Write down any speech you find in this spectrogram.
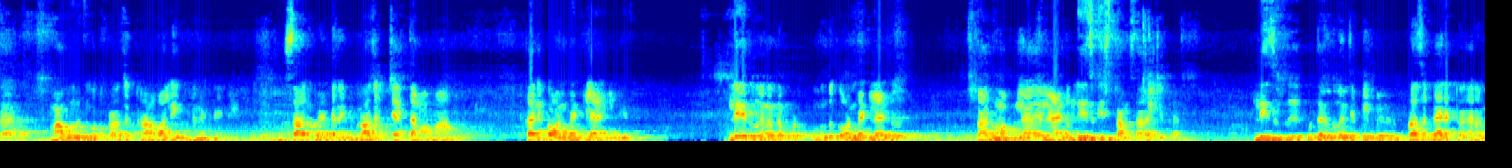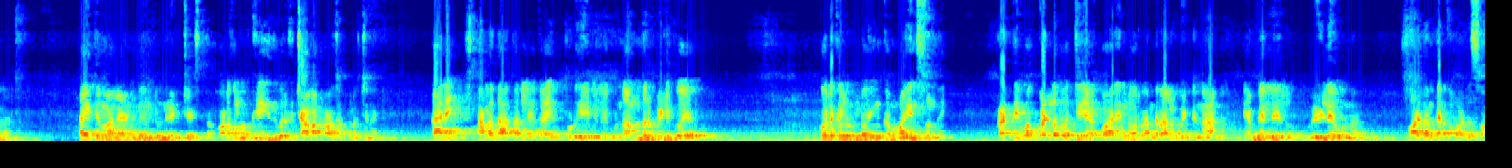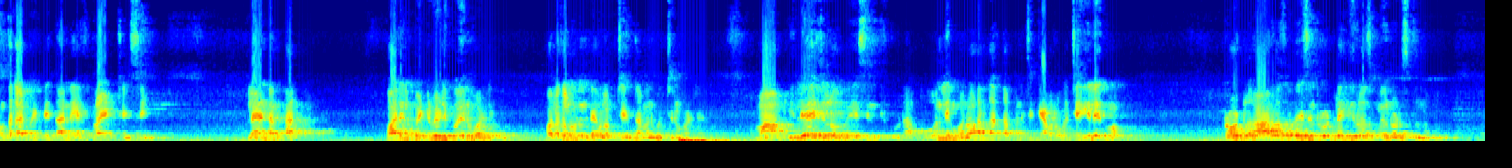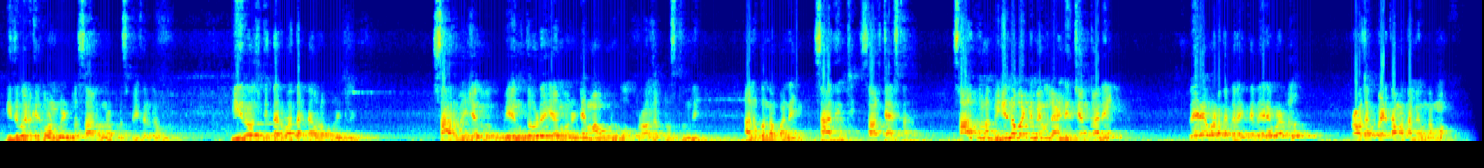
Sir మా ఊరికి ఒక ప్రాజెక్ట్ రావాలి అని అంటే సార్ వెంటనే ప్రాజెక్ట్ చేద్దామమ్మా అని. కానీ గవర్నమెంట్ ల్యాండ్ లేదు. లేదు అని అన్నప్పుడు ముందు గవర్నమెంట్ ల్యాండ్ కాదు మా ల్యాండ్ లీజుకి ఇస్తాం సార్ అని చెప్పారు. లీజుకి కుదరదు అని చెప్పి ప్రాజెక్ట్ డైరెక్టర్ గారు అన్నారు. అయితే మా ల్యాండ్ మేము డొనేట్ చేస్తాం. వరదలకి ఇదివరకు చాలా ప్రాజెక్టులు వచ్చినాయి. కానీ స్థలదాతలు లేక ఎప్పుడు ఏమీ లేకుండా అందరూ వెళ్ళిపోయారు. కొలకలూరులో ఇంకా మైన్స్ ఉన్నాయి. ప్రతి ఒక్కళ్ళు వచ్చి ఆ క్వారీలో రంధ్రాలు పెట్టిన ఎమ్మెల్యేలు వీళ్ళే ఉన్నారు. వాళ్ళందరికీ వాళ్ళు సొంతగా పెట్టి దాన్ని ఎక్స్ప్లాయిట్ చేసి ల్యాండ్ అంతా వారిని పెట్టి వెళ్ళిపోయిన వాళ్ళు. పొలకలూరుని డెవలప్ చేద్దామని వచ్చిన వాళ్ళు. మా విలేజ్లో వేసింది కూడా ఓన్లీ మనోహర్ గారు తప్ప నుంచి ఎవరు చేయలేదు మాకు. రోడ్లు ఆ రోజు వేసిన రోడ్లే ఈ రోజు మేము నడుస్తున్నాం. ఇదివరకు గవర్నమెంట్లో సార్ ఉన్నప్పుడు స్పీకర్గా ఉన్నాం ఈ రోజుకి తర్వాత డెవలప్మెంట్ లేదు. సార్ విజయంలో మేము తోడయ్యామనంటే మా ఊరికి ఒక ప్రాజెక్ట్ వస్తుంది. అనుకున్న పని సాధించి సార్ చేస్తారు. సార్కున్న విజయను బట్టి మేము ల్యాండ్ ఇచ్చాం కానీ వేరే వాళ్ళ దగ్గర అయితే వేరే వాళ్ళు ప్రాజెక్ట్ పెడతామన్నా మేము ఉన్నాము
